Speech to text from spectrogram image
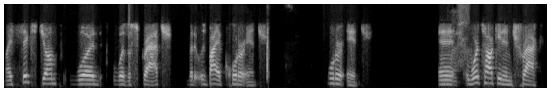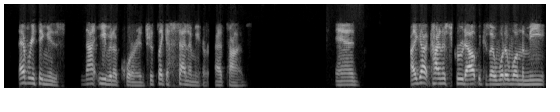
my sixth jump would was a scratch, but it was by a quarter inch. Quarter inch. And we're talking in track. Everything is not even a quarter inch. It's like a centimeter at times. And I got kind of screwed out because I would have won the meet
